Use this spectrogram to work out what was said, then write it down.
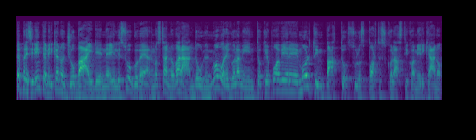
Il presidente americano Joe Biden e il suo governo stanno varando un nuovo regolamento che può avere molto impatto sullo sport scolastico americano,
